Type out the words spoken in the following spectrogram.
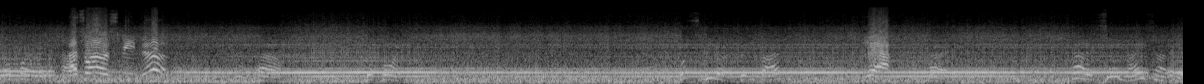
don't point it at the top. That's why I was speeding up. Oh, good point. What's the speed on 55? Yeah. Alright. God, it's so nice out here.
